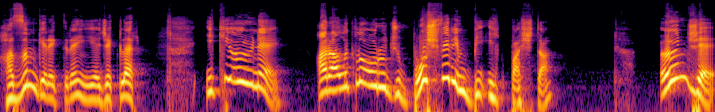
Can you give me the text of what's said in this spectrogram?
hazım gerektiren yiyecekler. İki öğüne aralıklı orucu boş verin bir ilk başta. Önce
